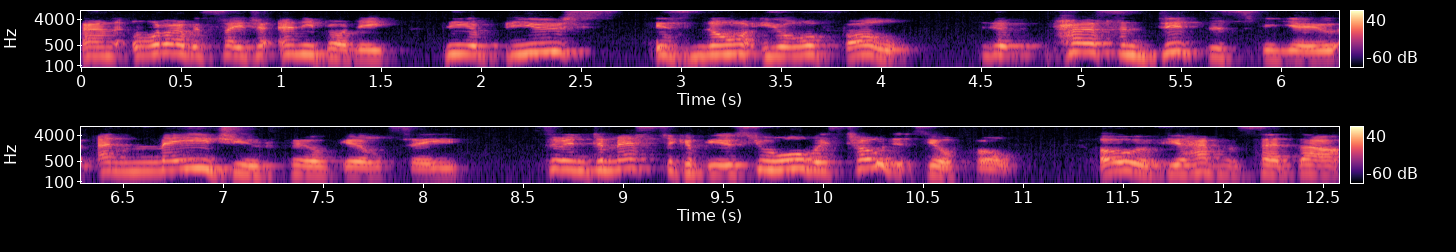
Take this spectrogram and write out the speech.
And what I would say to anybody, the abuse is not your fault. The person did this for you and made you feel guilty. So in domestic abuse, you're always told it's your fault. Oh, if you hadn't said that,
